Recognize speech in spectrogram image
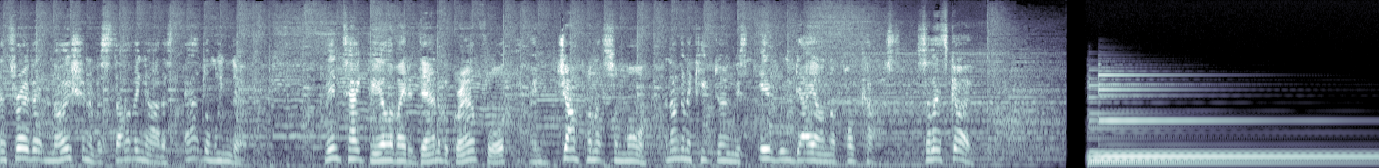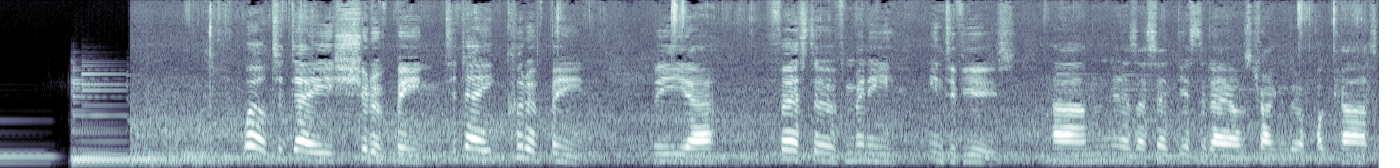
and throw that notion of a starving artist out the window. Then take the elevator down to the ground floor and jump on it some more. And I'm going to keep doing this every day on the podcast. So let's go. Well, today should have been, today could have been the uh, first of many interviews. Um, as I said yesterday, I was trying to do a podcast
